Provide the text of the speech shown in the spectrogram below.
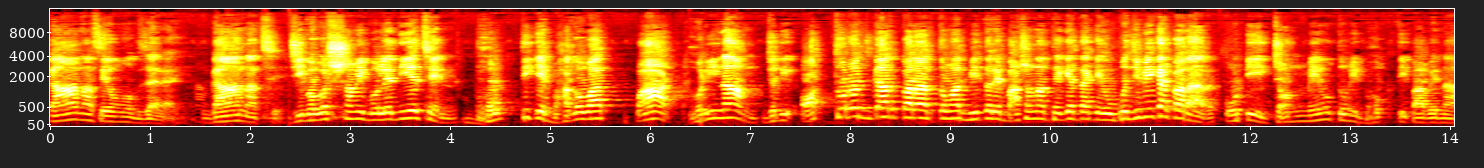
গান আছে অমুক জায়গায়। গান আছে। জীব গোস্বামী বলে দিয়েছেন, ভক্তিকে ভাগবত পাঠ, হরিনাম, যদি অর্থ রোজগার করার তোমার ভিতরে বাসনা থেকে থাকে উপজীবিকা করার, কোটি জন্মেও তুমি ভক্তি পাবে না।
